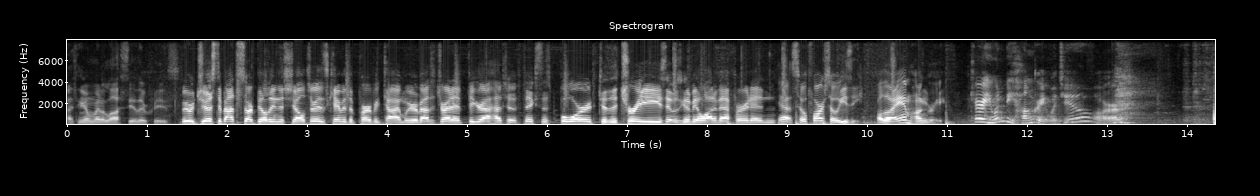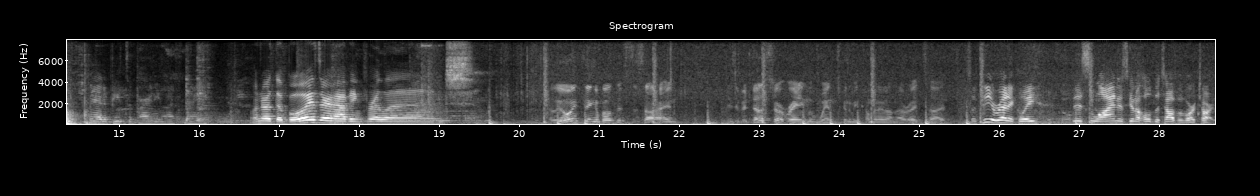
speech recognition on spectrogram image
I think I might have lost the other piece. We were just about to start building the shelter. This came at the perfect time. We were about to try to figure out how to fix this board to the trees. It was gonna be a lot of effort and yeah, so far so easy. Although I am hungry. Carrie, you wouldn't be hungry, would you? Or We had a pizza party last night. Wonder what the boys are having for lunch. Now, the only thing about this design is if it does start raining, the wind's gonna be coming in on that right side. So theoretically, this line is gonna hold the top of our tarp.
